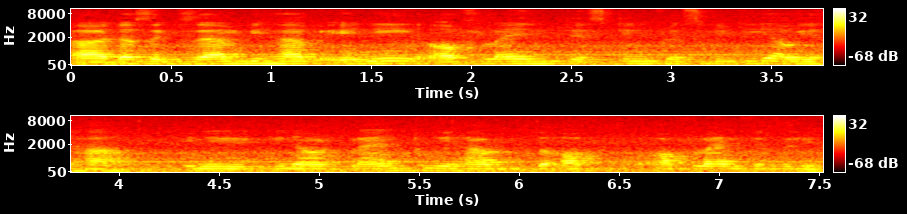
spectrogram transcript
Uh, does ExamBee have any offline testing facility? Yeah, we have. In, in our plan too, we have the off, offline facility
